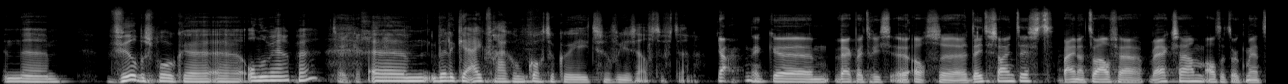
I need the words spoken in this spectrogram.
een uh, veel besproken uh, onderwerp, hè? Zeker. Um, wil ik je eigenlijk vragen om kort ook je iets over jezelf te vertellen. Ja, ik ehm, werk bij Dries als data scientist. Bijna twaalf jaar werkzaam, altijd ook met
